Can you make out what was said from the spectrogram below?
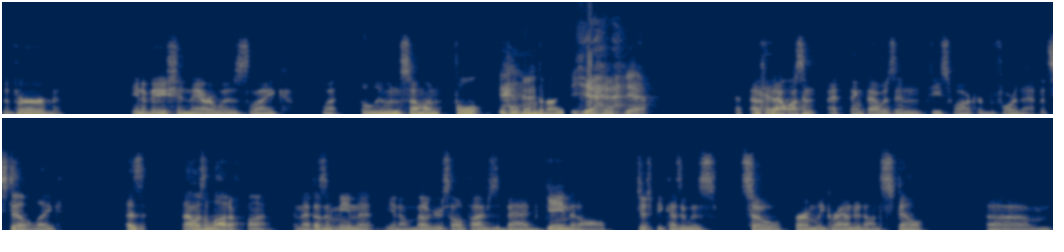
the verb innovation there was like what balloon someone full device. yeah, yeah. Okay, that wasn't. I think that was in Peace Walker before that, but still, like, as that was a lot of fun, and that doesn't mean that you know Metal Gear Solid Five is a bad game at all, just because it was so firmly grounded on stealth, um,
